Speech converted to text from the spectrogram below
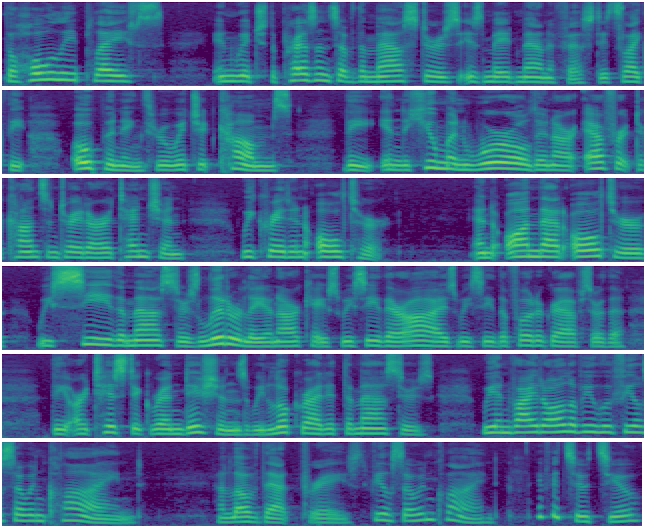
the holy place in which the presence of the masters is made manifest. It's like the opening through which it comes. The, in the human world, in our effort to concentrate our attention, we create an altar. And on that altar, we see the masters, literally in our case, we see their eyes, we see the photographs or the, the artistic renditions. We look right at the masters. We invite all of you who feel so inclined. I love that phrase feel so inclined. If it suits you,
